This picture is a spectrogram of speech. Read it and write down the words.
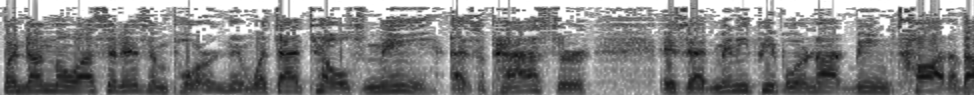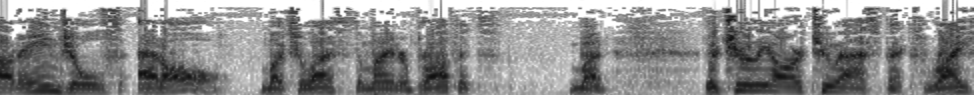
But nonetheless, it is important. And what that tells me as a pastor is that many people are not being taught about angels at all, much less the minor prophets. But there truly are two aspects, right,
